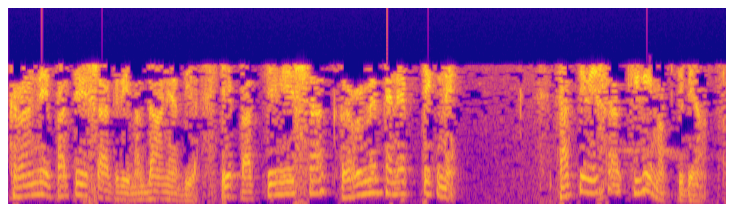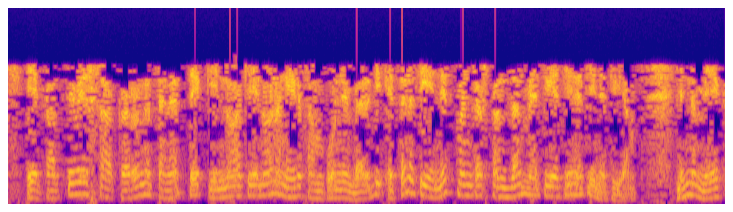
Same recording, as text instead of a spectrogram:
කරන්නේ ප්‍රත්‍යක්ෂා කිරීමක් දානයක් දීලා. ඒ ප්‍රත්‍යක්ෂා කරන තැනැත්තෙක් නැහැ. ප්‍රත්‍යවේක්ෂා කිරීමක් තිබෙනවා. ඒ ප්‍රත්‍යවේක්ෂා කරන තැනැත්තෙක් ඉන්නවා කියනවා නම් ඒක සම්පූර්ණයෙන් වැරදි. එතන තියෙන්නේ පංචස්කන්ධ ධර්ම ඇති ඇති නැති නැතියම්. මෙන්න මේක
